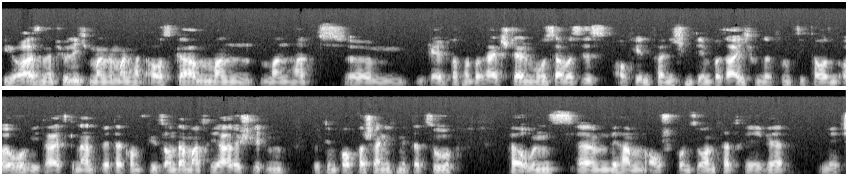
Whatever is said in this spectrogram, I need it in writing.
Ja, also natürlich, man, man hat Ausgaben, man, man hat ähm, Geld, was man bereitstellen muss, aber es ist auf jeden Fall nicht in dem Bereich 150.000 Euro, wie da jetzt genannt wird. Da kommt viel Sondermaterial durch Schlitten, durch den Bob wahrscheinlich mit dazu bei uns. Ähm, wir haben auch Sponsorenverträge mit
